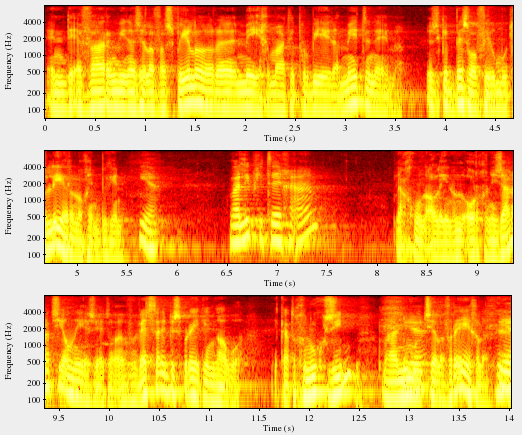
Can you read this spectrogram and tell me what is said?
En de ervaring die je dan zelf als speler eh, meegemaakt hebt, probeer je dan mee te nemen. Dus ik heb best wel veel moeten leren nog in het begin. ja. Waar liep je tegenaan? Ja, gewoon alleen een organisatie al neerzetten of een wedstrijdbespreking houden. Ik had er genoeg gezien, maar nu Ja. moet je het zelf regelen. Ja, ja,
